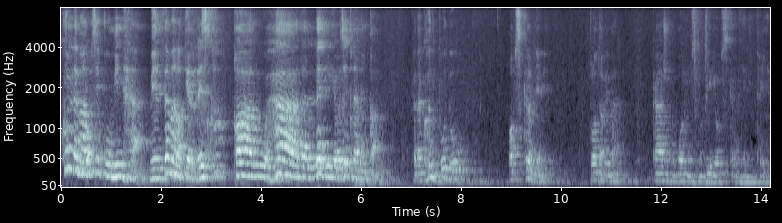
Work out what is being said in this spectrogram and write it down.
Kullama ruziku minha min thamarati rizqa, kalu hada alladhi ruzikna min qabl. Kada god budu obskrbljeni plodovima, kažu ovim smo bili obskrbljeni prije.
